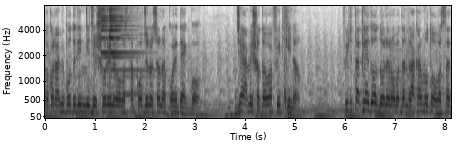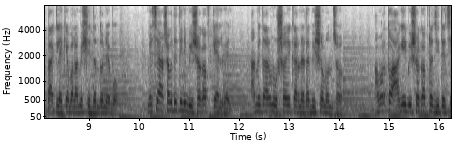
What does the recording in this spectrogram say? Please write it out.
তখন আমি প্রতিদিন নিজের শরীরের অবস্থা পর্যালোচনা করে দেখব যে আমি শতভাগ ফিট কিনা। ফিট থাকলে দলের অবদান রাখার মতো অবস্থায় থাকলে কেবল আমি সিদ্ধান্ত নেব। মেসি আশাবাদী তিনি বিশ্বকাপ খেলবেন। আমি দারুণ উৎসাহী কারণ এটা বিশ্বমঞ্চ। আমার তো আগেই বিশ্বকাপটা জিতেছি,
